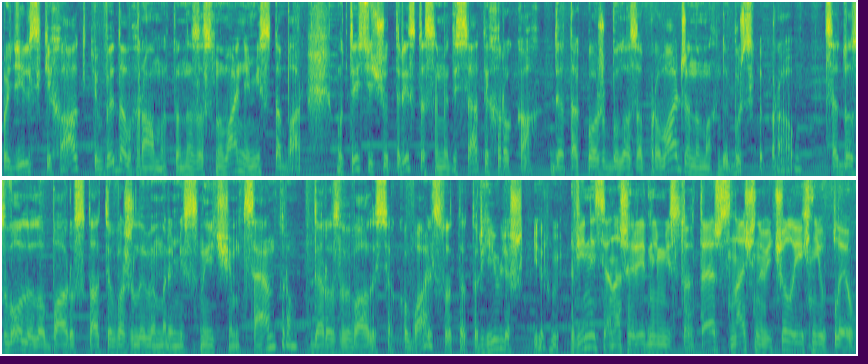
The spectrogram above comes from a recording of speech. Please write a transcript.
подільських актів, видав грамоту на заснування міста Бар у 1370-х роках, де також було запроваджено магдебурзьке право. Це дозволило бару стати важливим ремісничим центром, де розвивалися ковальство та торгівля шкірою. Вінниця, наше рідне місто, теж значно відчула їхній вплив.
